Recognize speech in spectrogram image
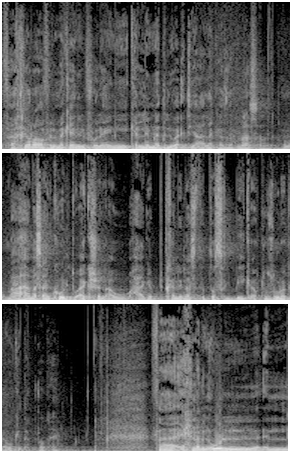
فاخرة في المكان الفلاني كلمنا دلوقتي على كذا. مثلا. معاها مثلا call to action أو حاجة بتخلي الناس تتصل بيك أو تزورك أو كده. okay. فإحنا بنقول ال ال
